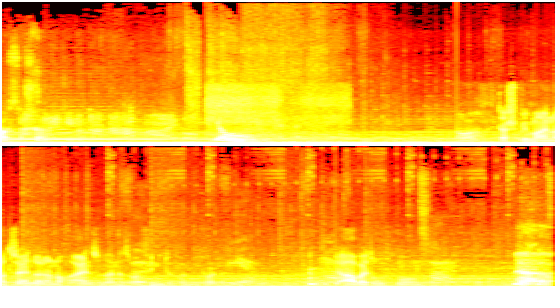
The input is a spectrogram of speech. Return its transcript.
Oh, ist das schön. Juhu. Oh, das Spiel mache ich noch zu Ende und dann noch eins und dann ist aber finito für mich heute. Die Arbeit ruft morgen. Ja,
